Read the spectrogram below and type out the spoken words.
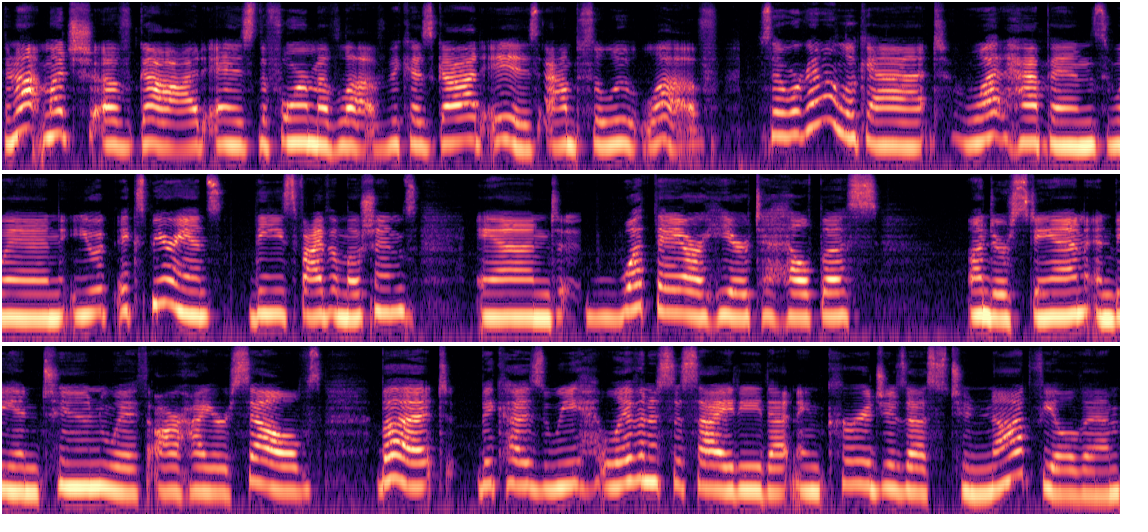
they're not much of god as the form of love because god is absolute love so, we're going to look at what happens when you experience these five emotions and what they are here to help us understand and be in tune with our higher selves. But because we live in a society that encourages us to not feel them,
